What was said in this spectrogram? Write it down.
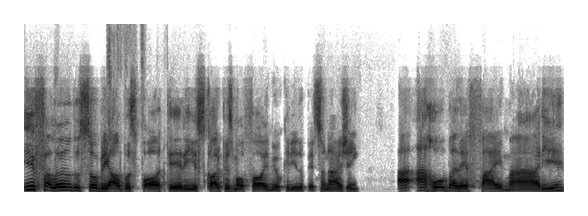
E falando sobre Albus Potter e Scorpius Malfoy, meu querido personagem, a Lefaimari,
